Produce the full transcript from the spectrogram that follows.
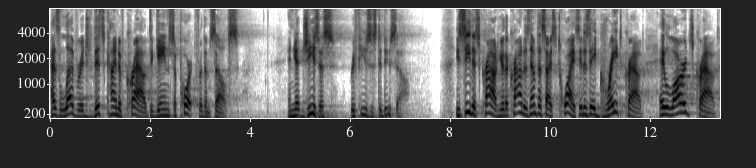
has leveraged this kind of crowd to gain support for themselves. And yet Jesus refuses to do so. You see this crowd here. The crowd is emphasized twice. It is a great crowd, a large crowd.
